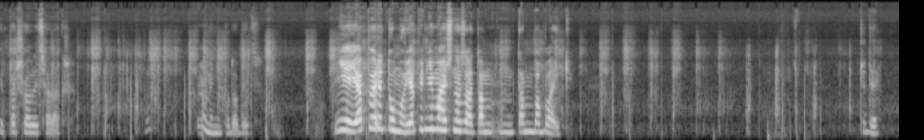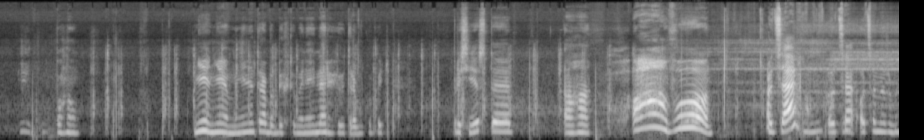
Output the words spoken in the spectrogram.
Від першого лиця легше. Ну, мені подобається. Ні, я передумав, я піднімаюсь назад, там, там баблайки. Чи де? Погнав. Ні, ні, мені не треба бігти, мені енергію треба купити. Присісти. Ага. А, вон! Оце, оце, оце нажми.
